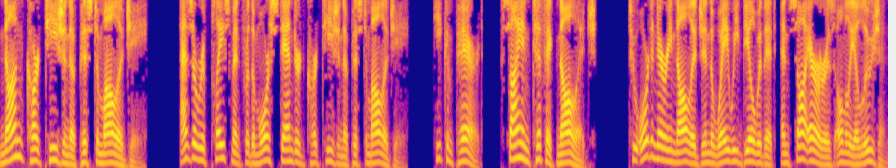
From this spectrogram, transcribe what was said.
non-Cartesian epistemology as a replacement for the more standard Cartesian epistemology. He compared scientific knowledge to ordinary knowledge in the way we deal with it, and saw error as only illusion.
